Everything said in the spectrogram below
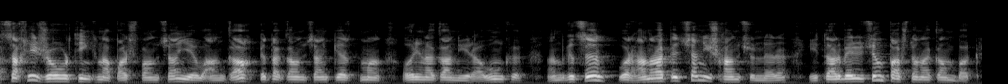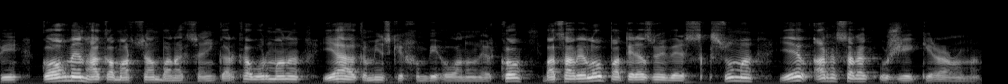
Արցախի ժողովրդի ինքնապաշտպանության եւ անկախ պետականության կերտման օրինական իրավունքը, ընդգծել, որ հանրապետության իշխանությունները, ի տարբերություն պաշտոնական Բաքվի, կողմ են հակամարտության բանակցային կարգավորմանը ԵՀԿ Մինսկի խմբի հովանու ներքո, բացառելով պատերազմի վերսկսումը եւ առհասարակ ուժի կիրառումը։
